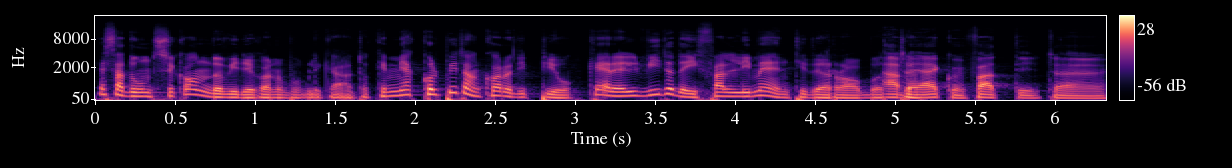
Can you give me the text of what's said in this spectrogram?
è stato un secondo video che hanno pubblicato che mi ha colpito ancora di più, che era il video dei fallimenti del robot. Ah beh, ecco, infatti, cioè,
